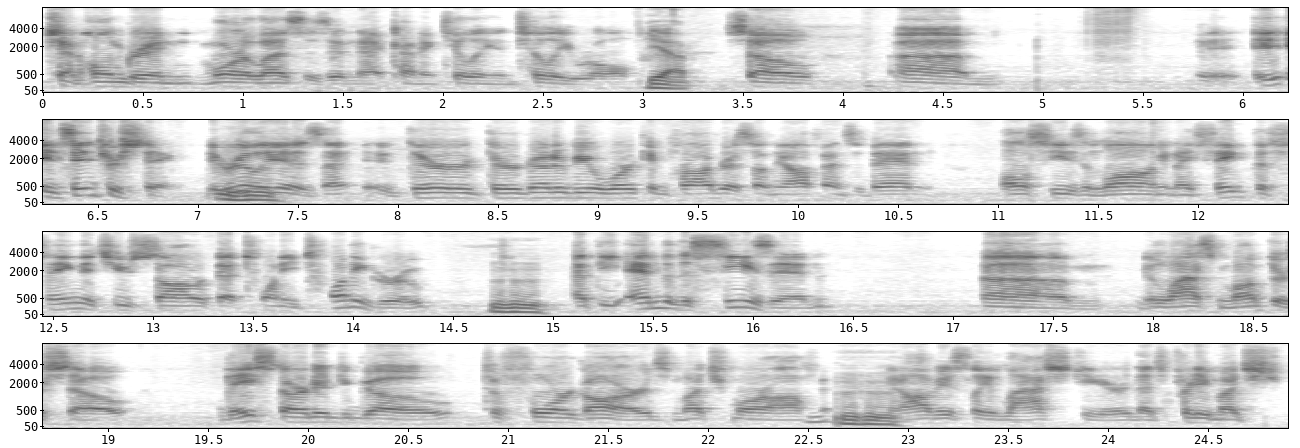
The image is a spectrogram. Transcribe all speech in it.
Chet Holmgren more or less is in that kind of Killian Tilly role. Yeah. So um, it, it's interesting. It Mhm. really is. They're they're going to be a work in progress on the offensive end all season long. And I think the thing that you saw with that 2020 group hmm at the end of the season, um, the last month or so, they started to go to four guards much more often. Mhm. And obviously, last year, that's pretty much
